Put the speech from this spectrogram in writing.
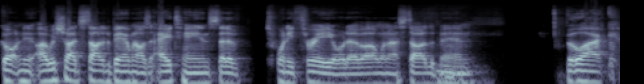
gotten. it. I wish I'd started a band when I was 18 instead of 23 or whatever when I started the hmm. band. But like,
